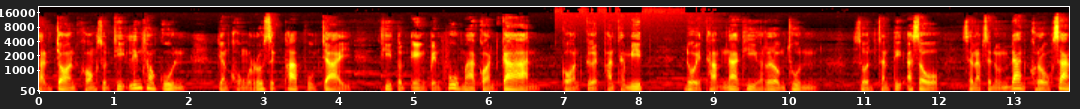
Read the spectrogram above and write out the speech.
สัญจรของสนธิลิ้มทองกุล ยังคงรู้สึกภาคภูมิใจ ที่ตนเองเป็นผู้มาก่อนการ ก่อนเกิดพันธมิตร โดยทำหน้าที่ระดมทุน ส่วนสันติอโศกสนับสนุนด้านโครงสร้าง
